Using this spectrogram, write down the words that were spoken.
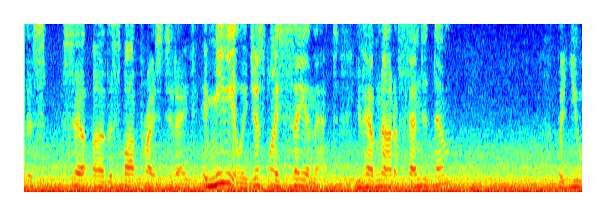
the, uh, the spot price today. Immediately, just by saying that, you have not offended them, but you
